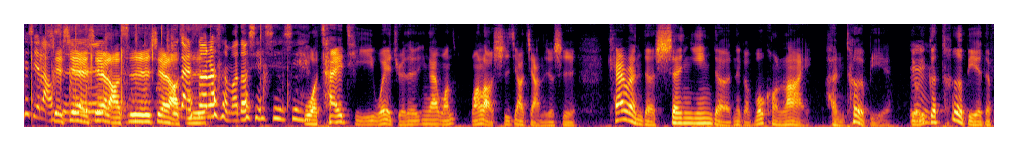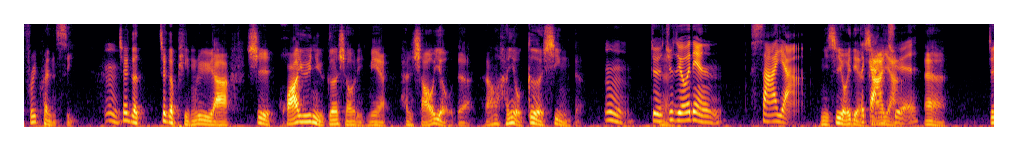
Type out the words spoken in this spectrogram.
谢谢老师，谢谢谢谢老师，谢谢老师不敢说。了什么都先谢谢。我猜题，我也觉得应该王王老师要讲的就是 Karen 的声音的那个 vocal line 很特别，有一个特别的 frequency。嗯这个这个频率啊，是华语女歌手里面很少有的，然后很有个性的。嗯，就就是有点沙哑，你是有一点沙哑嗯，就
